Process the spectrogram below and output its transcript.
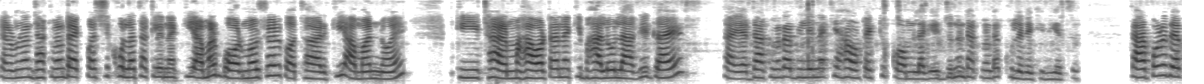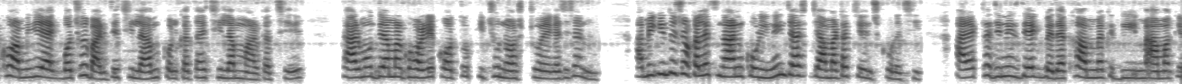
কেননা ঢাকনাটা এক পাশে খোলা থাকলে নাকি আমার বরমশার কথা আর কি, আমার নয়। কি ঠার হাওয়াটা নাকি ভালো লাগে গায়ে। তাই আর ঢাকনাটা দিলে নাকি হাওয়াটা একটু কম লাগে, এর জন্য ঢাকনাটা খুলে রেখে দিয়েছে। তারপরে দেখো, আমি যে এক বছর বাড়িতে ছিলাম, কলকাতায় ছিলাম মার কাছে, তার মধ্যে আমার ঘরে কত কিছু নষ্ট হয়ে গেছে জানো? আমি কিন্তু সকালে স্নান করিনি জাস্ট জামাটা চেঞ্জ করেছি। আর একটা জিনিস দেখবে, দেখো, আমাকে দি, আমাকে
